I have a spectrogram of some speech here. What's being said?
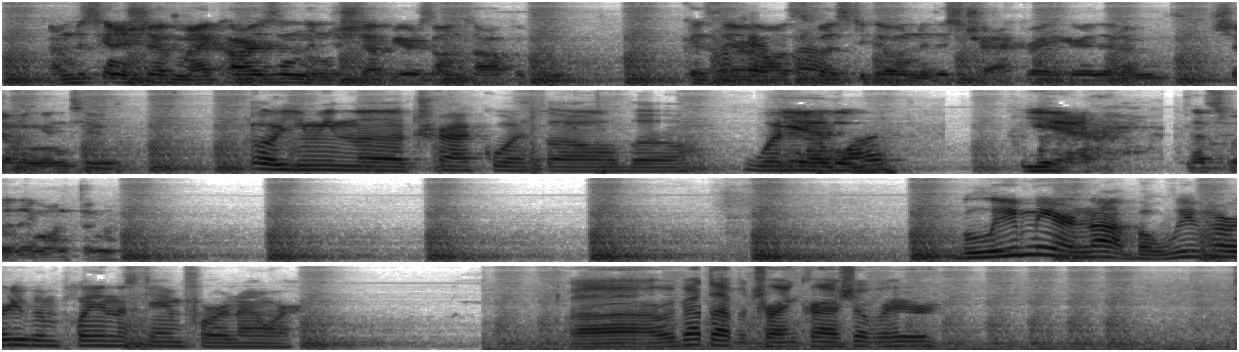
I'm just gonna shove my cars in, and just shove yours on top of them, because they're Okay, all wow. supposed to go into this track right here that I'm shoving into. Oh, you mean the track with all the wood Yeah, the- Yeah, that's where they want them. Believe me or not, but we've already been playing this game for an hour. Uh, are we about to have a train crash over here? I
